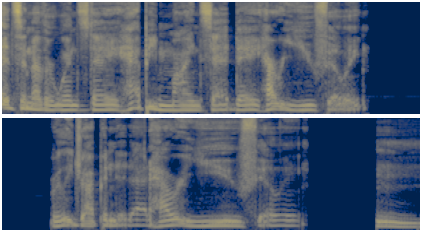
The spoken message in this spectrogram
It's another Wednesday. Happy Mindset Day. How are you feeling? Really drop into that. How are you feeling? Hmm.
